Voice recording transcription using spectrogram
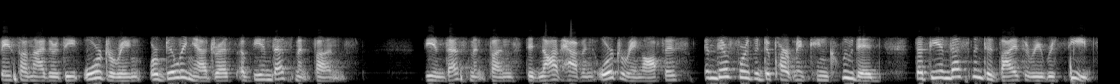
based on either the ordering or billing address of the investment funds. The investment funds did not have an ordering office, and therefore the department concluded that the investment advisory receipts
